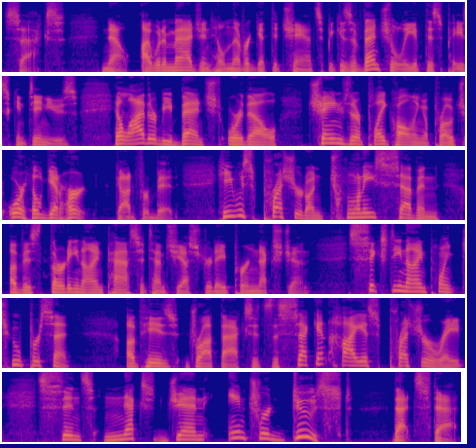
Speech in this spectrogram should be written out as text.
sacks. Now, I would imagine he'll never get the chance because eventually, if this pace continues, he'll either be benched or they'll change their play calling approach or he'll get hurt, God forbid. He was pressured on 27 of his 39 pass attempts yesterday per next gen, 69.2% of his dropbacks. It's the second highest pressure rate since Next Gen introduced that stat.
